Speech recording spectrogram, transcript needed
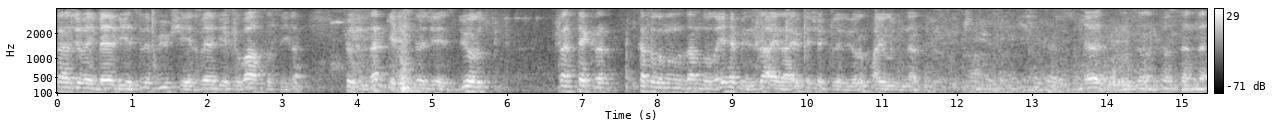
Karacabey Belediyesi ve Büyükşehir Belediyesi vasıtasıyla çözümler geliştireceğiz diyoruz. Ben tekrar katılımınızdan dolayı hepinize ayrı ayrı teşekkür ediyorum. Hayırlı günler diliyorum. Evet, Muhtarım söz sende.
